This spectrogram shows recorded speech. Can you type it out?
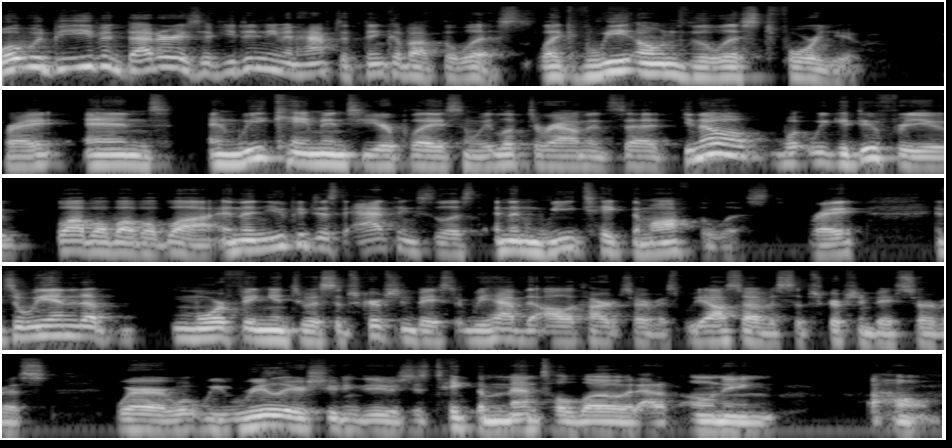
what would be even better is if you didn't even have to think about the list. Like if we owned the list for you, right? And and we came into your place and we looked around and said you know what we could do for you? Blah blah blah blah blah. And then you could just add things to the list and then we take them off the list right? And so we ended up morphing into a subscription based we have the a la carte service. We also have a subscription based service where what we really are shooting to do is just take the mental load out of owning a home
